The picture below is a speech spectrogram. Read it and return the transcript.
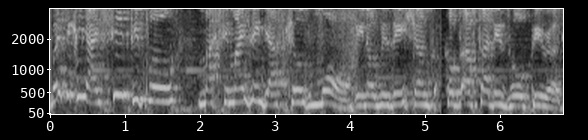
basically, I see people maximizing their skills more in organizations after this whole period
